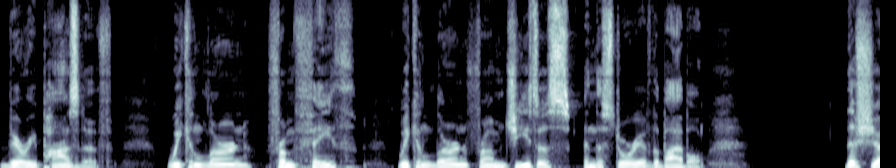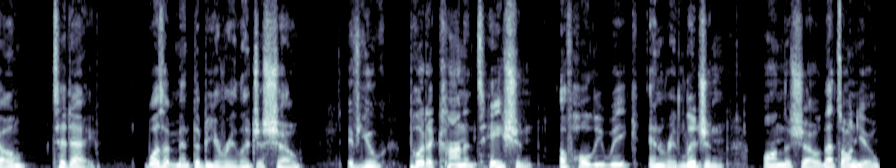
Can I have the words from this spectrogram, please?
very positive. We can learn from faith, we can learn from Jesus and the story of the Bible. This show today wasn't meant to be a religious show. If you put a connotation of Holy Week and religion on the show, that's on you.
